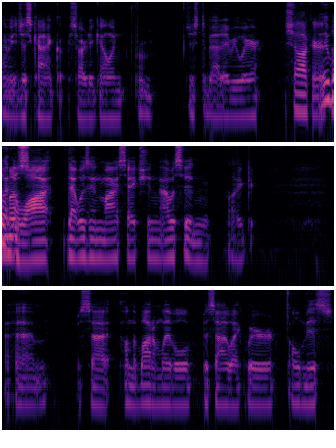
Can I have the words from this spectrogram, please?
I mean, it just kind of started going from just about everywhere. Shocker. There The wasn't most- a lot that was in my section. I was sitting like um beside on the bottom level beside like where Ole Miss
